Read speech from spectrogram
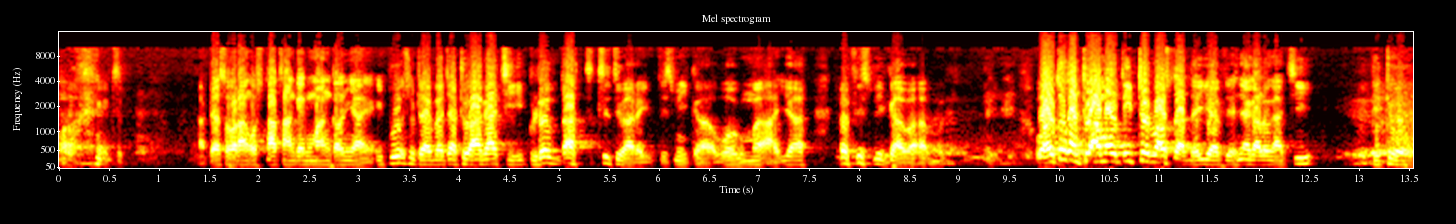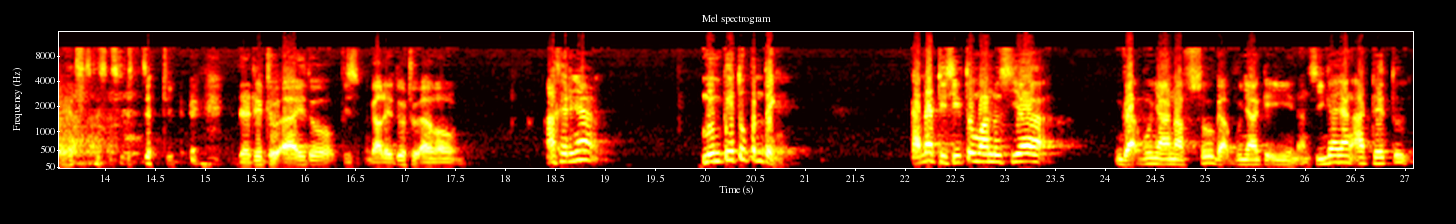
Oh, itu. Ada seorang ustadz sangking mangkelnya, ibu sudah baca doa ngaji, belum tak juara Bismika, Allahumma ayah, Bismika wa Wah itu kan doa mau tidur Pak Ustadz, iya biasanya kalau ngaji tidur. jadi, jadi doa itu, kalau itu doa mau. Akhirnya mimpi itu penting. Karena di situ manusia nggak punya nafsu, nggak punya keinginan. Sehingga yang ada itu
